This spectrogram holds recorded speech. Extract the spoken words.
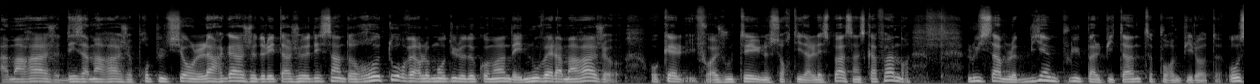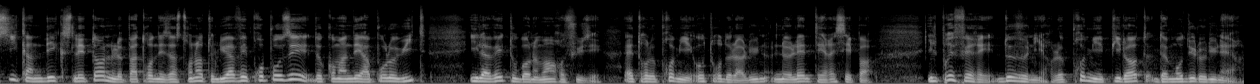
amarrage, désamarrage, propulsion, largage de l'étage de descente, retour vers le module de commande et nouvel amarrage, auquel il faut ajouter une sortie dans l'espace en scaphandre, lui semblent bien plus palpitantes pour un pilote. Aussi, quand Dick Slayton, le patron des astronautes, lui avait proposé de commander Apollo 8, il avait tout bonnement refusé. Être le premier autour de la Lune ne l'intéressait pas il préférait devenir le premier pilote d'un module lunaire.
